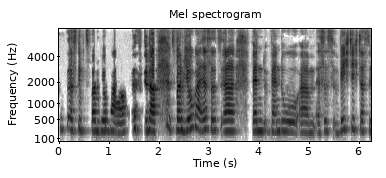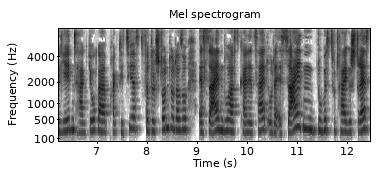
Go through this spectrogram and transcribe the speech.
Das gibt's beim Yoga auch. Genau. Beim Yoga ist es, äh, wenn, wenn du, ähm, es ist wichtig, dass du jeden Tag Yoga praktizierst, Viertelstunde oder so. Es sei denn, du hast keine Zeit oder es sei denn, du bist total gestresst,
